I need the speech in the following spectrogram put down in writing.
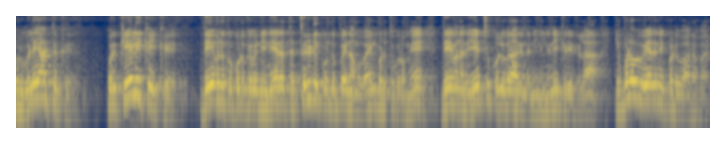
ஒரு விளையாட்டுக்கு ஒரு கேளிக்கைக்கு தேவனுக்கு கொடுக்க வேண்டிய நேரத்தை திருடி கொண்டு போய் நாம் பயன்படுத்துகிறோமே தேவன் அதை ஏற்றுக்கொள்கிறார் என்று நீங்கள் நினைக்கிறீர்களா? எவ்வளவு வேதனைப்படுவார் அவர்.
